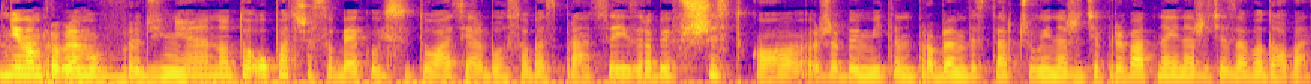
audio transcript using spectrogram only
nie mam problemów w rodzinie, no to upatrzę sobie jakąś sytuację albo osobę z pracy i zrobię wszystko, żeby mi ten problem wystarczył i na życie prywatne, i na życie zawodowe.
